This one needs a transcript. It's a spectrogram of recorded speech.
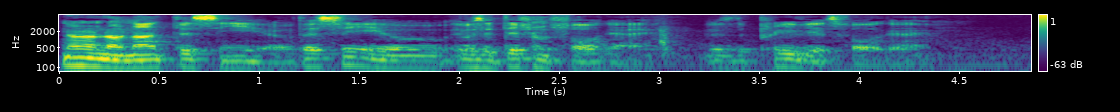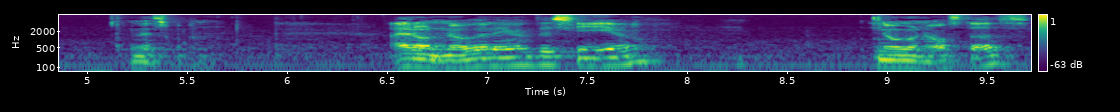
no, no, no, not this CEO. This CEO, it was a different fall guy. It was the previous fall guy. This one. I don't know the name of the CEO. No one else does.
